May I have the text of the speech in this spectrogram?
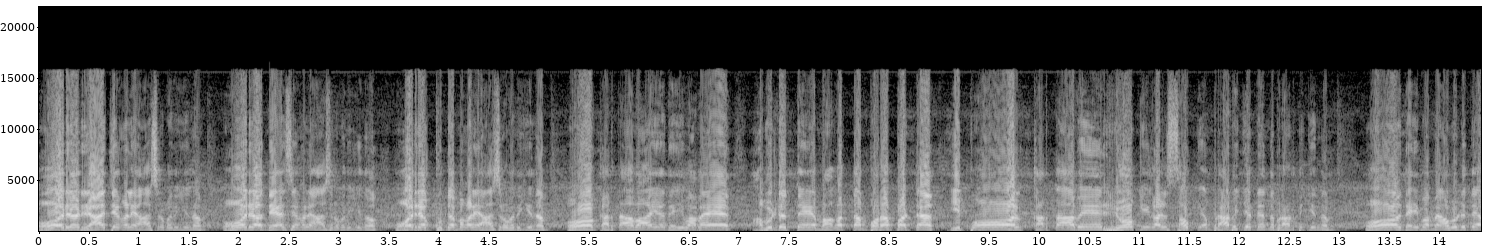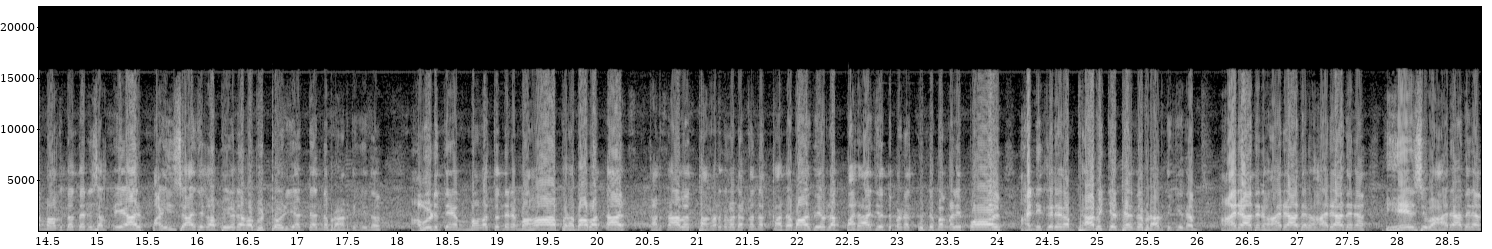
ഓരോ രാജ്യങ്ങളെ ആശീർവദിക്കുന്നു. ഓരോ ദേശങ്ങളെ ആശീർവദിക്കുന്നു. ഓരോ കുടുംബങ്ങളെ ആശീർവദിക്കുന്നു. ഓ കർത്താവായ ദൈവമേ അവിടുത്തെ മഹത്വം പുറപ്പെട്ട് ഇപ്പോൾ കർത്താവെ രോഗികൾ സൗഖ്യം പ്രാപിക്കട്ടെ എന്ന് പ്രാർത്ഥിക്കുന്നു. ഓ ദൈവമേ അവിടുത്തെ മഹത്വത്തിന്റെ ശക്തിയാൽ പൈശാചിക പീഡകം വിട്ടൊഴിയട്ടെ എന്ന് പ്രാർത്ഥിക്കുന്നു. അവിടുത്തെ മഹത്വത്തിന്റെ മഹാപ്രഭാവത്താൽ കർത്താവ് തകർന്നു കിടക്കുന്ന കടബാധയുള്ള പരാജയത്തിൽപ്പെട്ട കുടുംബങ്ങൾ ഇപ്പോൾ അനുഗ്രഹം പ്രാപിക്കട്ടെ എന്ന് പ്രാർത്ഥിക്കുന്നു. ആരാധന ആരാധന ആരാധന. യേശു ആരാധന.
